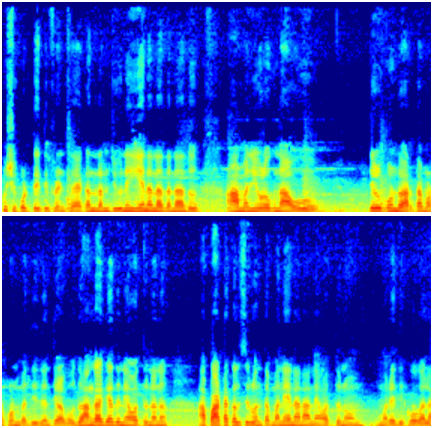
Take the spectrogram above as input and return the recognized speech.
ಖುಷಿ ಕೊಡ್ತೈತಿ ಫ್ರೆಂಡ್ಸ್ ಯಾಕಂದ್ರೆ ನಮ್ಮ ಜೀವನ ಏನು ಅನ್ನೋದನ್ನ ಅದು ಆ ಮನೆಯೊಳಗೆ ನಾವು ತಿಳ್ಕೊಂಡು ಅರ್ಥ ಮಾಡ್ಕೊಂಡು ಬಂದಿದ್ದೆ ಅಂತ ಹೇಳ್ಬೋದು. ಹಾಗಾಗಿ ಅದನ್ನ ಯಾವತ್ತೂ ನಾನು ಆ ಪಾಠ ಕಲಿಸಿರುವಂಥ ಮನೇನ ನಾನು ಯಾವತ್ತೂ ಮರೆಯೋದಕ್ಕೆ ಹೋಗಲ್ಲ.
